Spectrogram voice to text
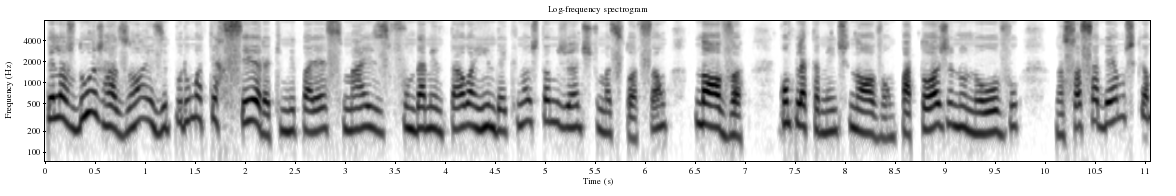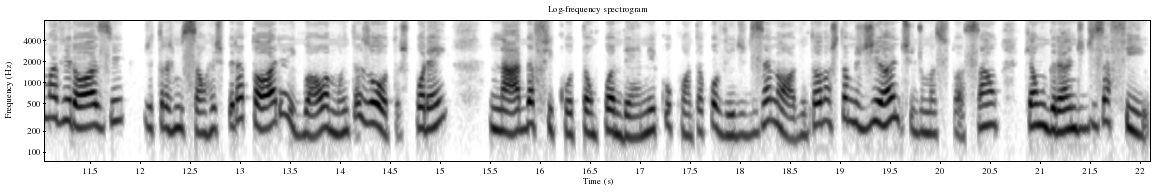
Pelas duas razões e por uma terceira, que me parece mais fundamental ainda, é que nós estamos diante de uma situação nova, completamente nova, um patógeno novo, nós só sabemos que é uma virose de transmissão respiratória, igual a muitas outras. Porém, nada ficou tão pandêmico quanto a Covid-19. Então, nós estamos diante de uma situação que é um grande desafio.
